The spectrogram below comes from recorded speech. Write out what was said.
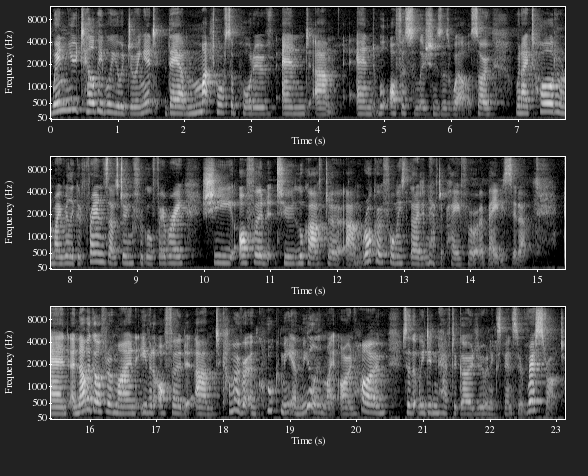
when you tell people you are doing it, they are much more supportive and um, and will offer solutions as well. So when I told one of my really good friends I was doing Frugal February, she offered to look after um, Rocco for me so that I didn't have to pay for a babysitter. And another girlfriend of mine even offered um, to come over and cook me a meal in my own home so that we didn't have to go to an expensive restaurant.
